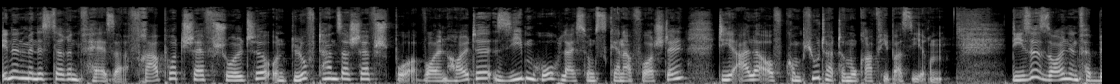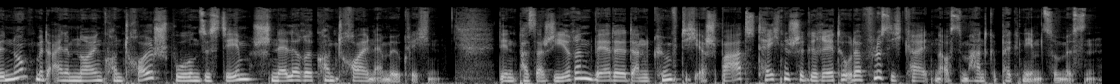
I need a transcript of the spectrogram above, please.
Innenministerin Faeser, Fraport-Chef Schulte und Lufthansa-Chef Spohr wollen heute sieben Hochleistungsscanner vorstellen, die alle auf Computertomographie basieren. Diese sollen in Verbindung mit einem neuen Kontrollspurensystem schnellere Kontrollen ermöglichen. Den Passagieren werde dann künftig erspart, technische Geräte oder Flüssigkeiten aus dem Handgepäck nehmen zu müssen.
